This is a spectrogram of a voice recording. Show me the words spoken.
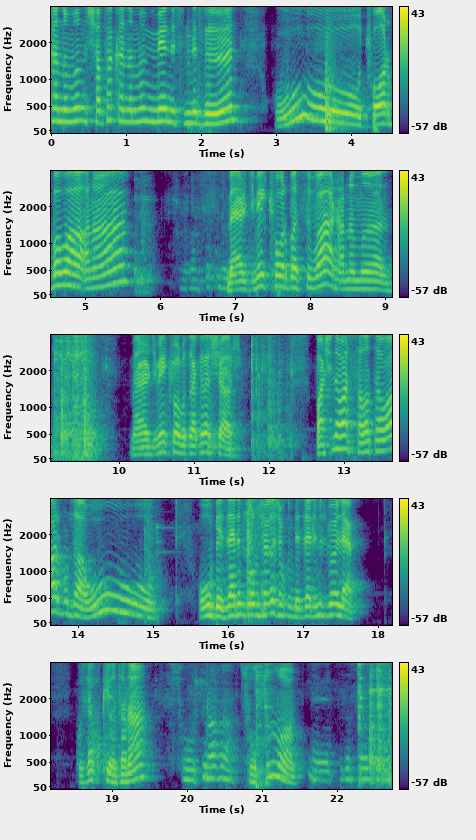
Hanımın, Şafak Hanım'ın menüsünde bugün Oo, çorba var ana. Mercimek çorbası var hanımın. Mercimek çorbası arkadaşlar. Başında var salata var burada. Oo. Oo bezelimiz olmuş arkadaşlar bakın bezelimiz böyle. Güzel kokuyor kız ana. Soğusun aga. Soğusun mu? Evet bu da salatamız.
